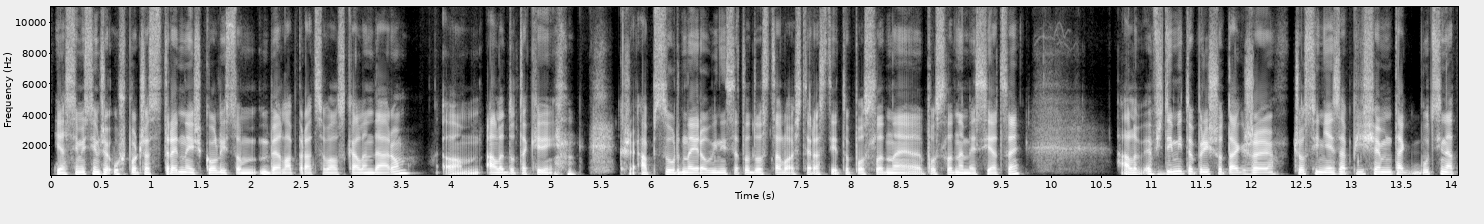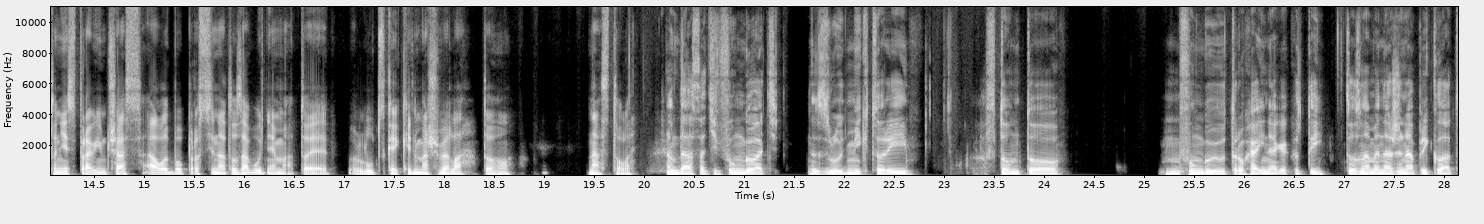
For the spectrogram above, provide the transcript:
ja si myslím, že už počas strednej školy som veľa pracoval s kalendárom, um, ale do takej akože absurdnej roviny sa to dostalo až teraz tieto posledné, posledné mesiace. Ale vždy mi to prišlo tak, že čo si nezapíšem, tak buď si na to nespravím čas, alebo proste na to zabudnem. A to je ľudské, keď máš veľa toho na stole. Dá sa ti fungovať s ľuďmi, ktorí v tomto fungujú trocha inak ako ty? To znamená, že napríklad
